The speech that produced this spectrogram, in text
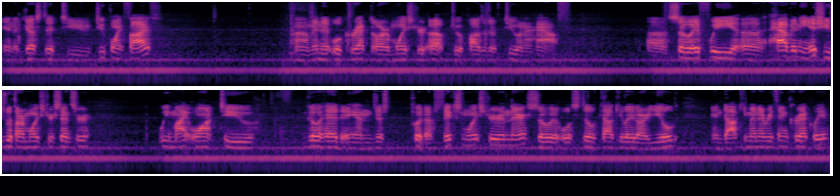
and adjust it to 2.5 um, and it will correct our moisture up to a positive two and a half. Uh, so if we uh, have any issues with our moisture sensor we might want to go ahead and just put a fixed moisture in there so it will still calculate our yield and document everything correctly.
